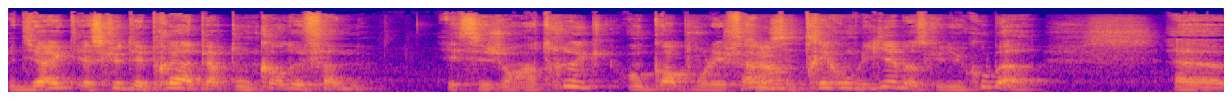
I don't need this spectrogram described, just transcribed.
direct, est-ce que t'es prêt à perdre ton corps de femme? Et c'est genre un truc, encore pour les femmes, c'est très compliqué parce que du coup, bah, euh,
